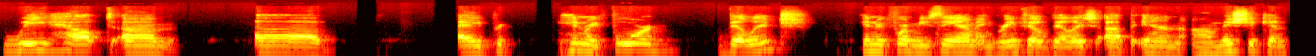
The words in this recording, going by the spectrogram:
we helped um, uh, a Henry Ford Village, Henry Ford Museum in Greenfield Village up in uh, Michigan.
